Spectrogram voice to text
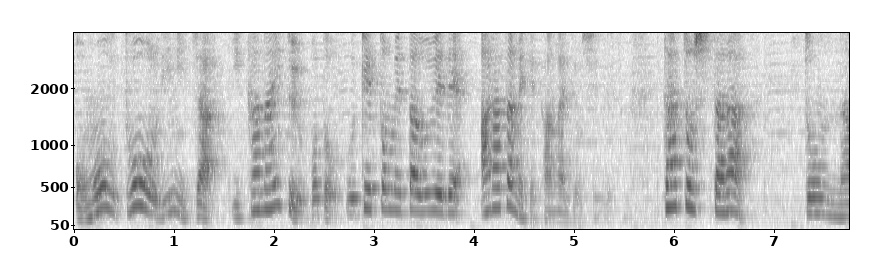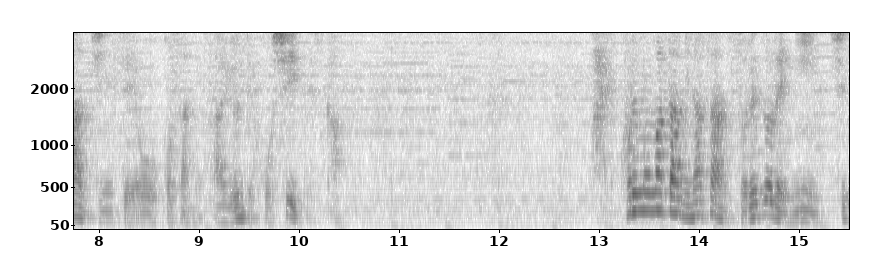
思う通りにじゃあいかないということを受け止めた上で改めて考えてほしいんです。だとしたらどんな人生をお子さんに歩んでほしいですか、はい、これもまた皆さんそれぞれに違い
